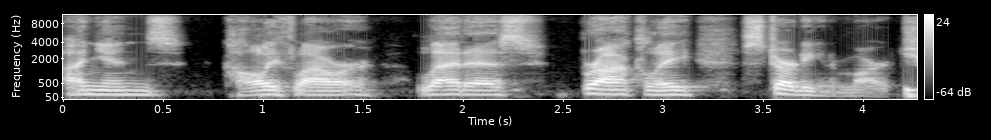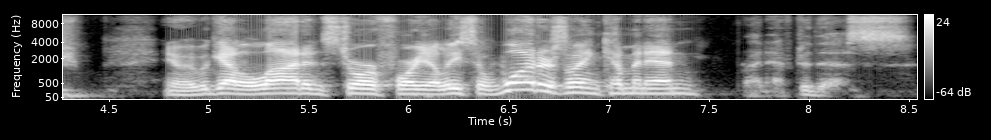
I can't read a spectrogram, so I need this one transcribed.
onions, cauliflower, lettuce, broccoli starting in March. Anyway, we got a lot in store for you. Lisa Watters Lain coming in right after this.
